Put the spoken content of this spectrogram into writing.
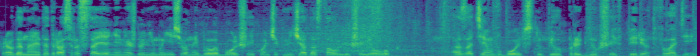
Правда, на этот раз расстояние между ним и Есеной было больше, и кончик меча достал лишь ее лук. А затем в бой вступил прыгнувший вперед Владей.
